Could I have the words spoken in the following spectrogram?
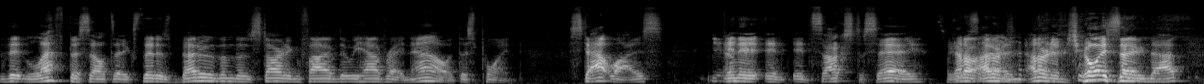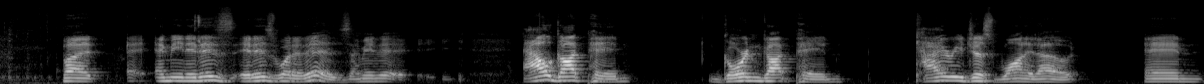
that left the Celtics that is better than the starting five that we have right now at this point, stat wise. Yeah. And it, it, it sucks to say. Like I don't I don't. I don't enjoy saying that, but I- I mean it is it is what it is. I mean, it, Al got paid, Gordon got paid, Kyrie just wanted out, and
